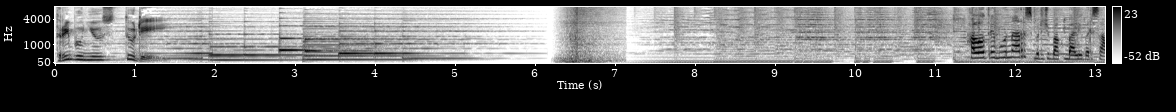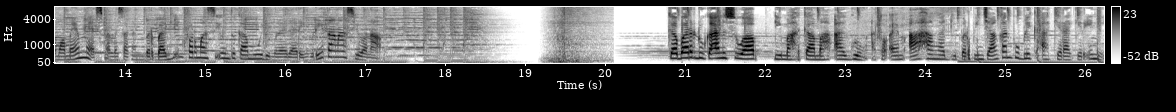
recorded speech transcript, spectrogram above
Tribun News Today. Halo Tribuners, berjumpa kembali bersama Memes. Memes akan berbagi informasi untuk kamu dimulai dari berita nasional. Kabar dugaan suap di Mahkamah Agung atau MA hangat diperbincangkan publik akhir-akhir ini.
